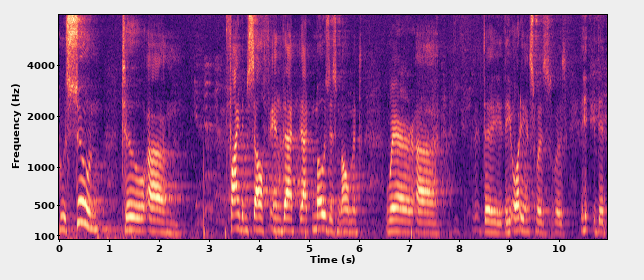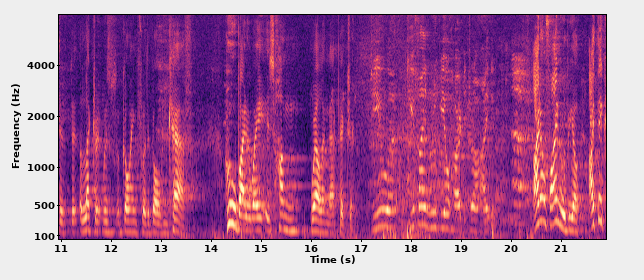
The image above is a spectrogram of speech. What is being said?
who's soon to um, find himself in that, that Moses moment where uh, the, the audience was, was the, the, the electorate was going for the golden calf, who, by the way, is hung well in that picture. Do you, uh, do you find Rubio hard to draw? I do. I don't find Rubio. I think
